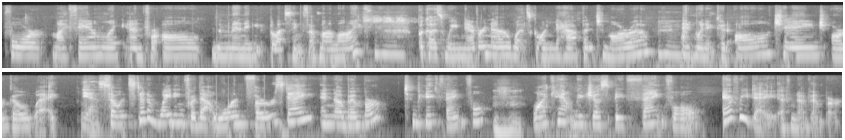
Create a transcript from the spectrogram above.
for my family and for all the many blessings of my life mm-hmm. because we never know what's going to happen tomorrow mm-hmm. and when it could all change or go away. Yes. So instead of waiting for that one Thursday in November to be thankful, why can't we just be thankful every day of November?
